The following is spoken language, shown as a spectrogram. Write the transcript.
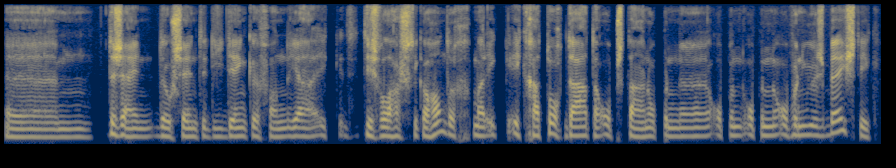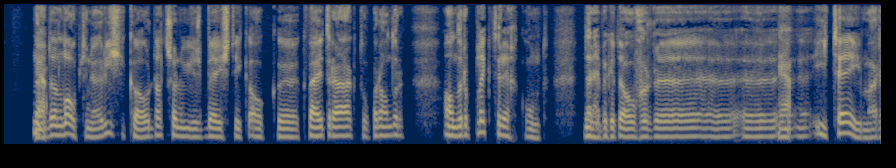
Ehm, er zijn docenten die denken van... ja, ik, het is wel hartstikke handig... maar ik, ik ga toch data opstaan op een, eh, op een, op een, op een USB-stick. Nou, Ja. dan loop je een risico dat zo'n USB-stick ook eh, kwijtraakt... op een andere, andere plek terechtkomt. Dan heb ik het over eh, Ja. IT. Maar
